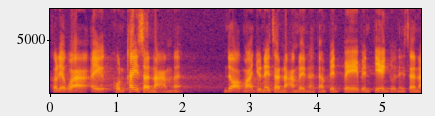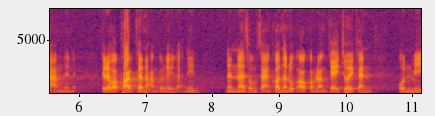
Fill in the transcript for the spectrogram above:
เขาเรียกว่าไอ้คนไข้สนามอะจะออกมาอยู่ในสนามเลยนะทำเป็นเปรเป็นเตียงอยู่ในสนามนี่นะก็เรียกว่าภาคสนามกันเลยล่ะนี่นั่นน่าสงสารเขานะลูกเอากำลังใจช่วยกัน คนมี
